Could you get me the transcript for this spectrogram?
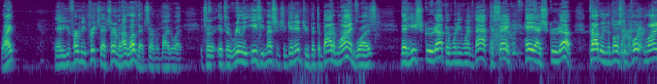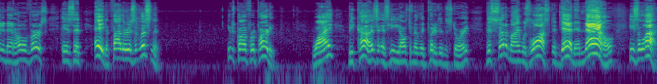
Right? And you've heard me preach that sermon. I love that sermon, by the way. It's a it's a really easy message to get into. But the bottom line was that he screwed up, and when he went back to say, "Hey, I screwed up," probably the most important line in that whole verse is that, "Hey, the father isn't listening." He was calling for a party. Why? Because, as he ultimately put it in the story, this son of mine was lost and dead, and now he's alive.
